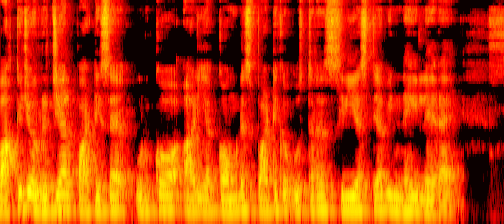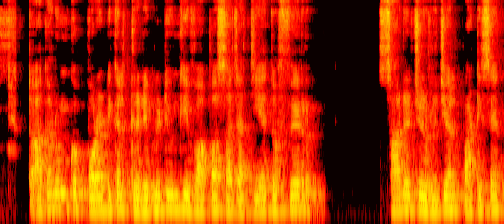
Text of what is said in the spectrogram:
बाकी जो रिजनल पार्टीज़ है, उनको या कांग्रेस पार्टी को उस तरह से सीरियसली अभी नहीं ले रहा। है तो अगर उनको पॉलिटिकल क्रेडिबिलिटी उनकी वापस आ जाती है तो फिर सारे जो रिजनल पार्टीज़ है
